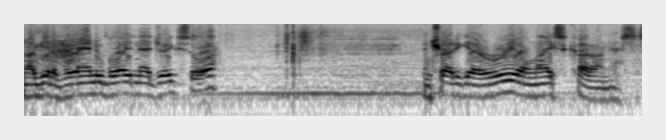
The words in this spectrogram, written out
And I'll get a brand new blade in that jigsaw and try to get a real nice cut on this.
